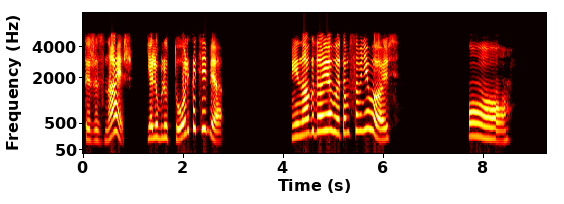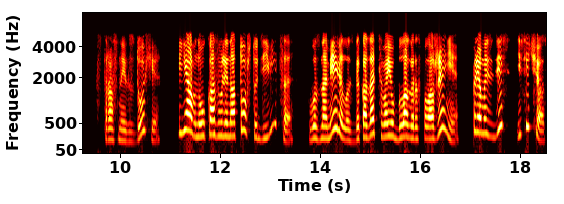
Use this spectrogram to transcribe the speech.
ты же знаешь, я люблю только тебя. Иногда я в этом сомневаюсь. О, страстные вздохи явно указывали на то, что девица вознамерилась доказать свое благорасположение прямо здесь и сейчас.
